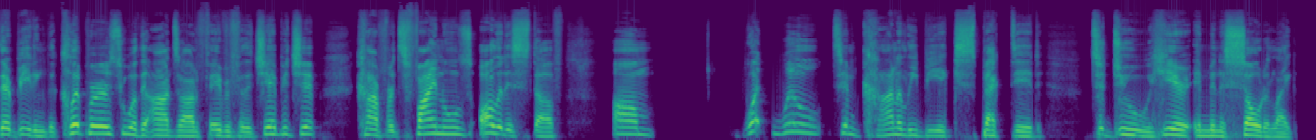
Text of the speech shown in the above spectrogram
they're beating the Clippers, who are the odds-on favorite for the championship, conference finals, all of this stuff. Um, what will Tim Connolly be expected to do here in Minnesota? Like,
